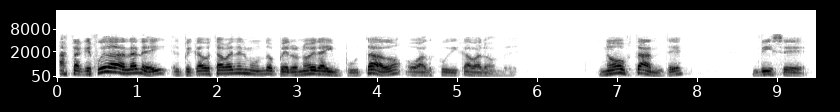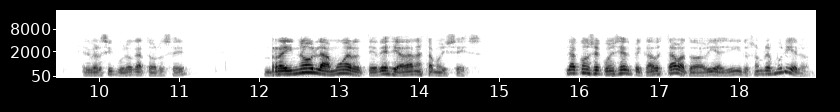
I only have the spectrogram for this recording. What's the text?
hasta que fue dada la ley, el pecado estaba en el mundo, pero no era imputado o adjudicado al hombre. No obstante, dice el versículo 14, reinó la muerte desde Adán hasta Moisés. La consecuencia del pecado estaba todavía allí y los hombres murieron.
